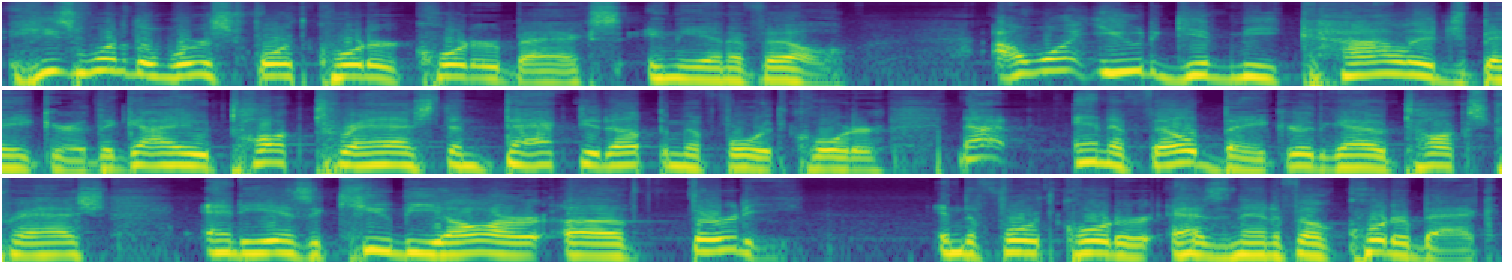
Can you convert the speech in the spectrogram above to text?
he's one of the worst fourth quarter quarterbacks in the NFL. I want you to give me college Baker, the guy who talked trash then backed it up in the fourth quarter. Not NFL Baker, the guy who talks trash and he has a QBR of 30 in the fourth quarter as an NFL quarterback.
